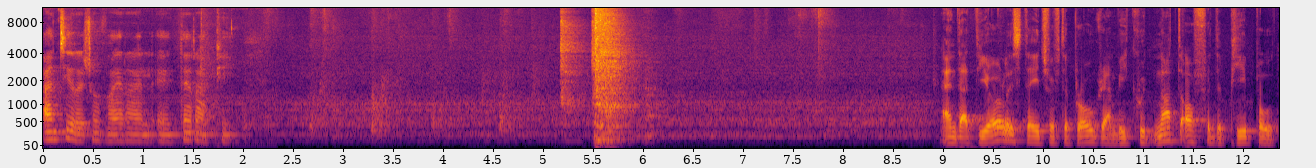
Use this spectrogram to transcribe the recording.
antiretroviral uh, therapy. And at the early stage of the program, we could not offer the people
